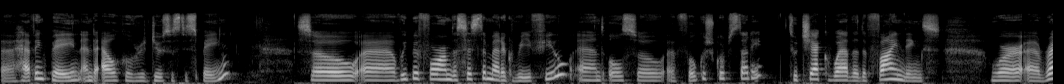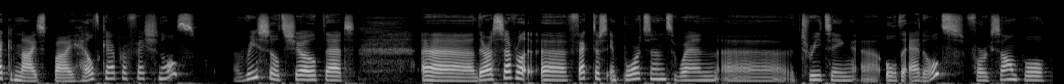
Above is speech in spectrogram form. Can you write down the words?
uh, having pain and the alcohol reduces this pain. So uh, we performed a systematic review and also a focus group study to check whether the findings were uh, recognized by healthcare professionals. Research showed that uh, there are several uh, factors important when uh, treating uh, older adults. For example,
